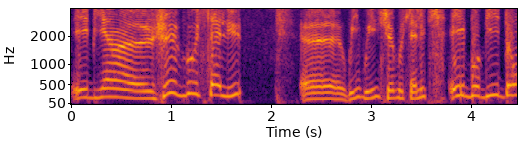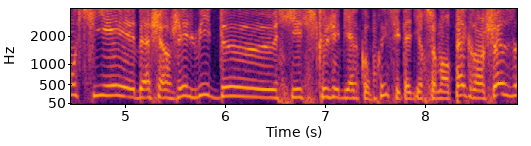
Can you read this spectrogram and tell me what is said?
eh bien, euh, je vous salue. Euh, oui, oui, je vous salue. Et Bobby, donc, qui est eh ben, chargé, lui, de, si ce que j'ai bien compris, c'est-à-dire sûrement pas grand-chose,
